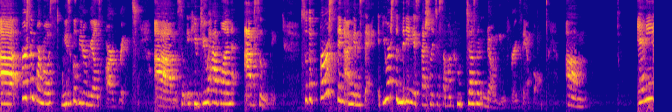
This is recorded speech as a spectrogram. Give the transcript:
uh, first and foremost, musical theater reels are great. Um, so if you do have one, absolutely. So the first thing I'm going to say, if you are submitting especially to someone who doesn't know you, for example, um, any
